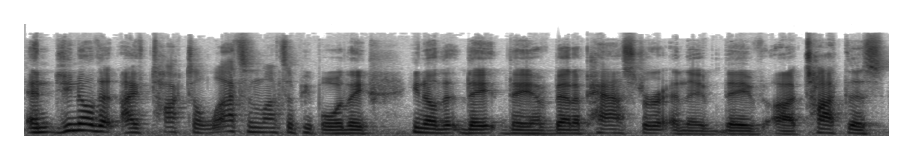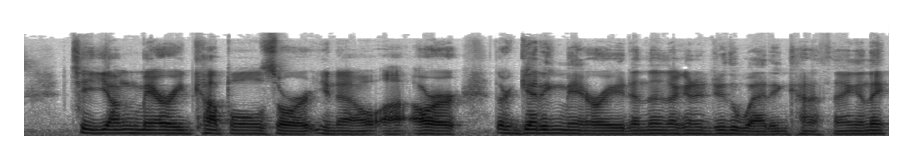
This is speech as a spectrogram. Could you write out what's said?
And you know that I've talked to lots and lots of people where they, you know, that they, they have been a pastor and they've, they've uh, taught this to young married couples or you know uh, or they're getting married and then they're going to do the wedding kind of thing and they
